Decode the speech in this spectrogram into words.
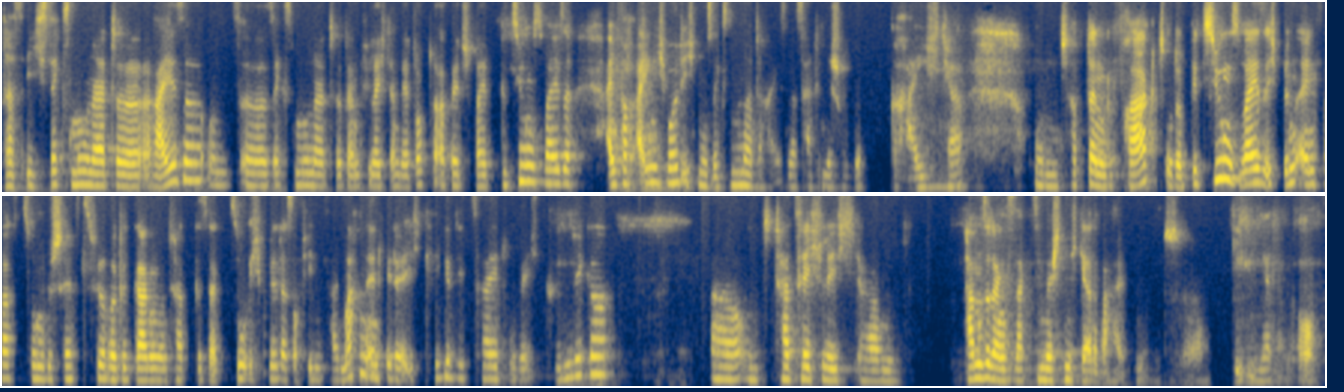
dass ich sechs Monate reise und äh, sechs Monate dann vielleicht an der Doktorarbeit schreibe, beziehungsweise einfach eigentlich wollte ich nur sechs Monate reisen. Das hatte mir schon gereicht, ja. Und habe dann gefragt oder beziehungsweise ich bin einfach zum Geschäftsführer gegangen und habe gesagt, so, ich will das auf jeden Fall machen. Entweder ich kriege die Zeit oder ich kündige. Äh, und tatsächlich ähm, haben sie dann gesagt, sie möchten mich gerne behalten und äh, geben mir dann auch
